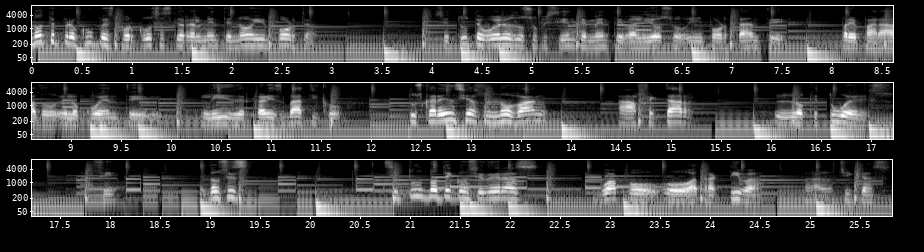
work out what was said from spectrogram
no te preocupes por cosas que realmente no importan. Si tú te vuelves lo suficientemente valioso, importante, preparado, elocuente, líder, carismático, tus carencias no van a afectar lo que tú eres. ¿sí? Entonces, si tú no te consideras guapo o atractiva para las chicas,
